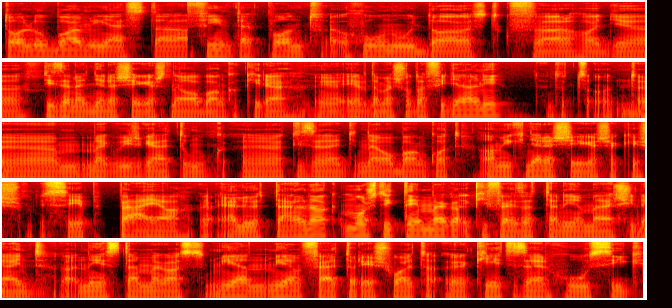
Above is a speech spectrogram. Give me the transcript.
tollukból. Mi ezt a fintech.hu-n úgy dolgoztuk fel, hogy 11 nyereséges neobank, akire érdemes odafigyelni ott, ott mm. megvizsgáltunk 11 neobankot, amik nyereségesek és szép pálya előtt állnak. Most itt én meg kifejezetten ilyen más irányt néztem meg azt, milyen, milyen feltörés volt 2020-ig,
